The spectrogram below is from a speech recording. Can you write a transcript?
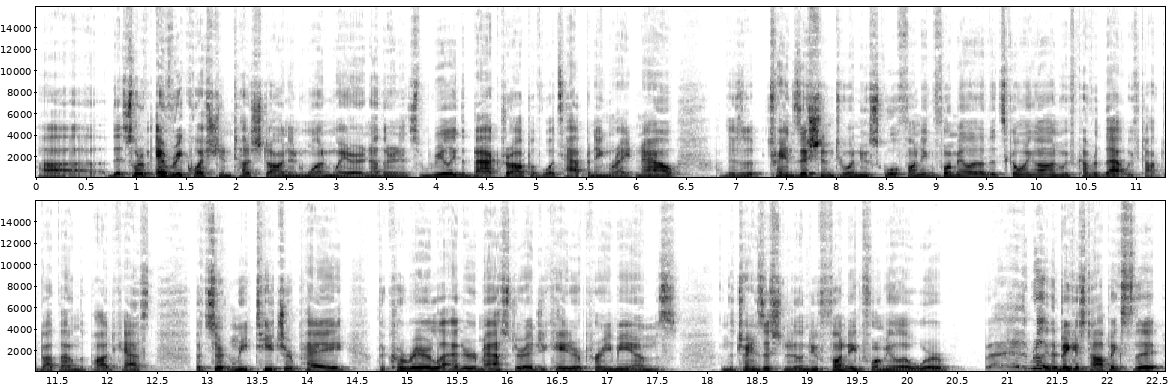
uh, that sort of every question touched on in one way or another. And it's really the backdrop of what's happening right now. There's a transition to a new school funding formula that's going on. We've covered that. We've talked about that on the podcast. But certainly, teacher pay, the career ladder, master educator premiums, and the transition to the new funding formula were uh, really the biggest topics that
